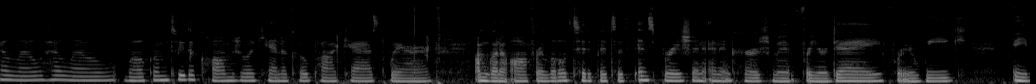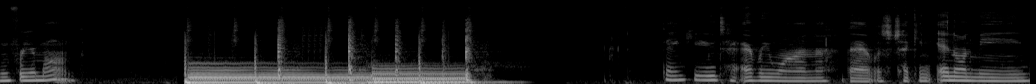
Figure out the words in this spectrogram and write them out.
Hello, hello. Welcome to the Calm Joy Canico podcast, where I'm going to offer little tidbits of inspiration and encouragement for your day, for your week, and even for your month. Thank you to everyone that was checking in on me.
